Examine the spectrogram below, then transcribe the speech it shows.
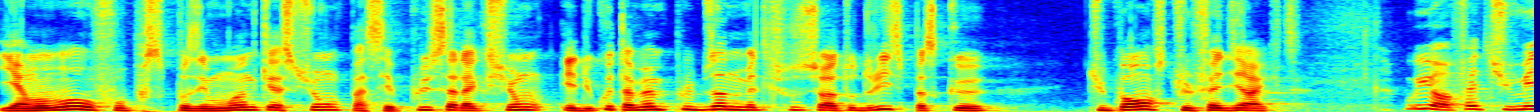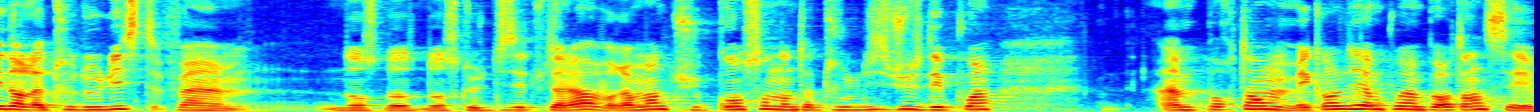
Il y a un moment où il faut se poser moins de questions, passer plus à l'action, et du coup, tu n'as même plus besoin de mettre les choses sur la to-do list parce que tu penses, tu le fais direct. Oui, en fait, tu mets dans la to-do list, enfin, dans, dans, ce que je disais tout à l'heure, vraiment, tu concentres dans ta to-do list juste des points important, mais quand je dis un point important, c'est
